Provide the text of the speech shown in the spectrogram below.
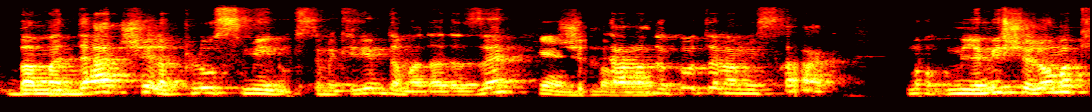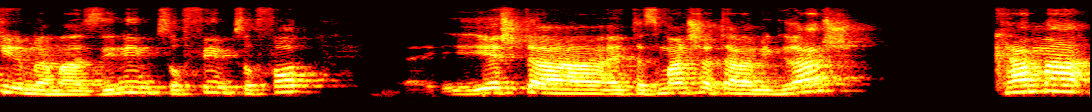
במדד של הפלוס מינוס, אתם מכירים את המדד הזה? כן, של ברור. כמה דקות על המשחק? למי שלא מכיר מהמאזינים, צופים, צופות, יש את הזמן שאתה על המגרש, כמה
